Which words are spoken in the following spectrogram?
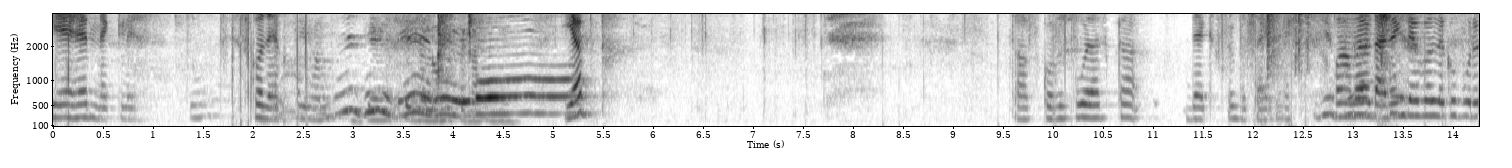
ये है नेकलेस इसको देखो। यप तो आपको भी पूरा इसका डेस्क पे बताएँगे और हमारा डाइनिंग टेबल देखो पूरा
